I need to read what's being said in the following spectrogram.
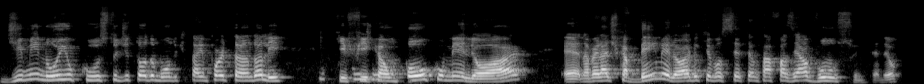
diminui o custo de todo mundo que está importando ali, que fica um pouco melhor. É, na verdade, fica bem melhor do que você tentar fazer avulso, entendeu?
